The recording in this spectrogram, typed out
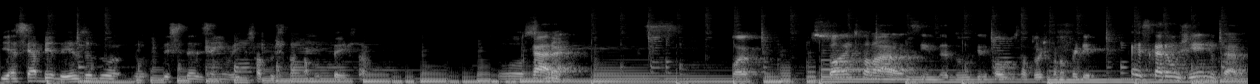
e essa é a beleza do, do desse desenho aí que o Satoshi muito fez, tá? Cara, só antes de falar assim, do que ele falou do Satoshi para não perder. Esse cara é um gênio, cara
